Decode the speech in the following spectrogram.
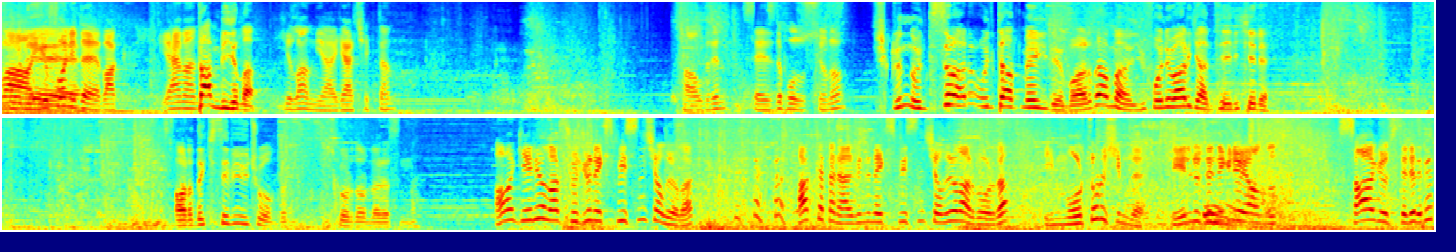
Vay Euphony de bak hemen Tam bir yılan. yılan ya gerçekten. Taldir'in sezde pozisyonu. Şükrü'nün ultisi var. Ulti atmaya gidiyor bu arada ama Euphony varken tehlikeli. Aradaki seviye 3 oldu. Koridorlar arasında. Ama geliyorlar çocuğun XP'sini çalıyorlar. Hakikaten Elvin'in XP'sini çalıyorlar bu arada. Immortal'ı şimdi. Diğerinin üzerine gidiyor yalnız. Sağ gösterip Evet.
